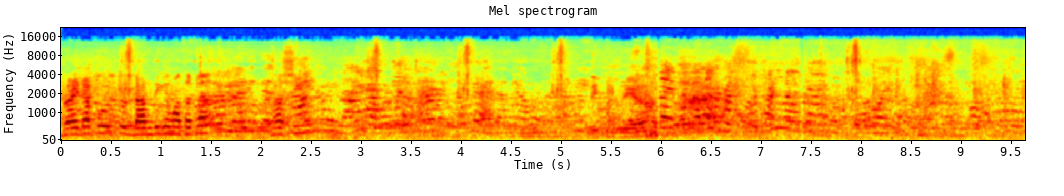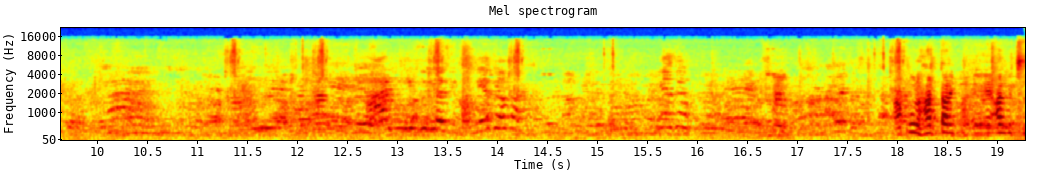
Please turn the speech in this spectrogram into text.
ব্রাইড আপু একটু ডান দিকে মাথাটা। হাসি। দেখি প্রিয়া আপুর হাতটা আর- আর কিছু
